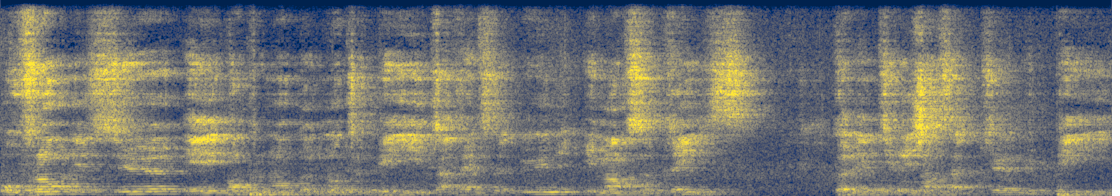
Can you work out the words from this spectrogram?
ouvrons les yeux et comprenons que notre pays traverse une immense crise que les dirigeants actuels du pays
